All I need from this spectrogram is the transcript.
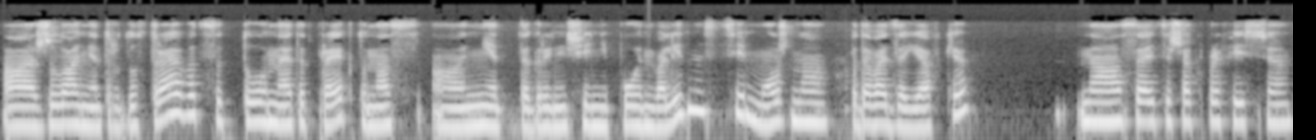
а, желание трудоустраиваться, то на этот проект у нас а, нет ограничений по инвалидности, можно подавать заявки на сайте «Шаг в профессию»,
